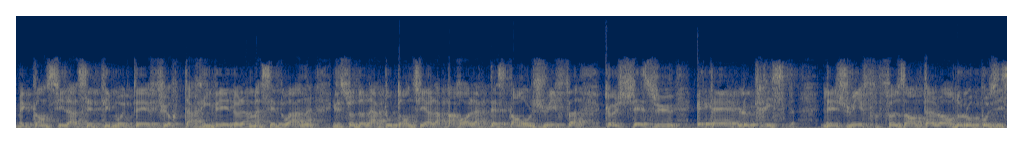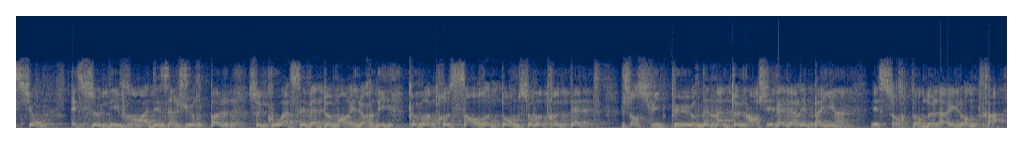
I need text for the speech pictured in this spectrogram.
mais quand Silas et Timothée furent arrivés de la Macédoine, il se donna tout entier à la parole, attestant aux Juifs que Jésus était le Christ. Les Juifs faisant alors de l'opposition et se livrant à des injures, Paul secoua ses vêtements et leur dit Que votre sang retombe sur votre tête, j'en suis pur, dès maintenant j'irai vers les païens. Et sortant de là, il entra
